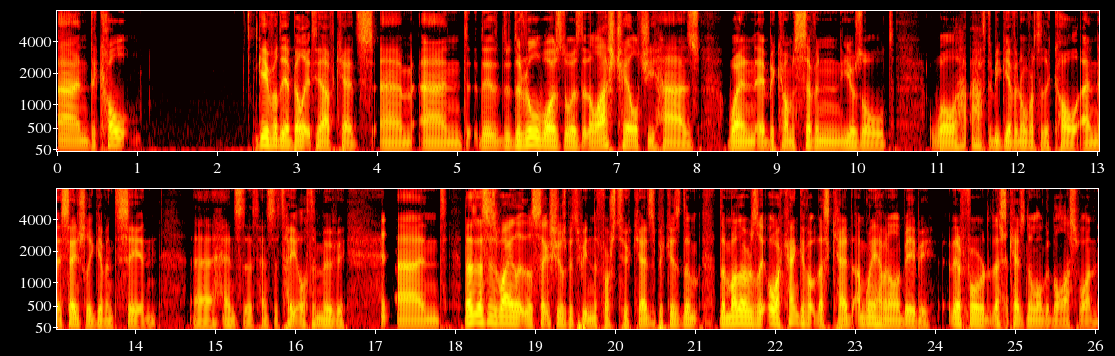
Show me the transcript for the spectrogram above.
and the cult gave her the ability to have kids. Um, and the, the the rule was though is that the last child she has, when it becomes seven years old, will have to be given over to the cult and essentially given to Satan. Uh, hence the hence the title of the movie. and this, this is why like there's six years between the first two kids because the the mother was like, oh, I can't give up this kid. I'm going to have another baby. Therefore, this kid's no longer the last one.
